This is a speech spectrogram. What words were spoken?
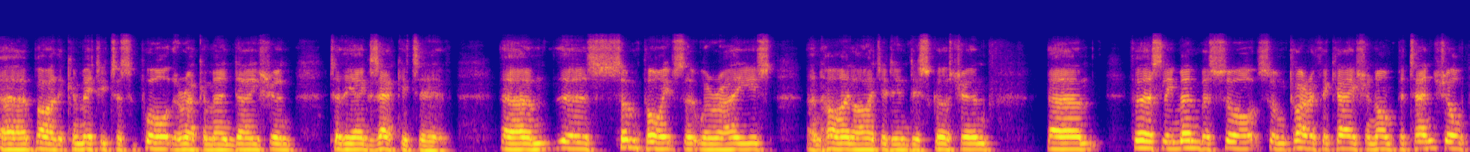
uh, by the committee to support the recommendation to the executive. Um, there's some points that were raised and highlighted in discussion. Um, firstly, members sought some clarification on potential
